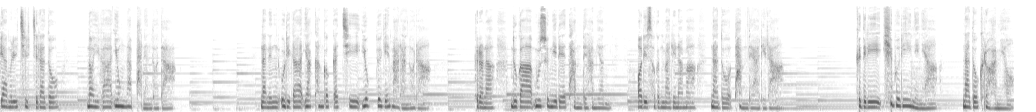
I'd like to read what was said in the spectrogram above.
뺨을 칠지라도 너희가 용납하는도다. 나는 우리가 약한 것 같이 욕되게 말하노라. 그러나 누가 무슨 일에 담대하면 어리석은 말이나마 나도 담대하리라. 그들이 히브리인이냐 나도 그러하며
